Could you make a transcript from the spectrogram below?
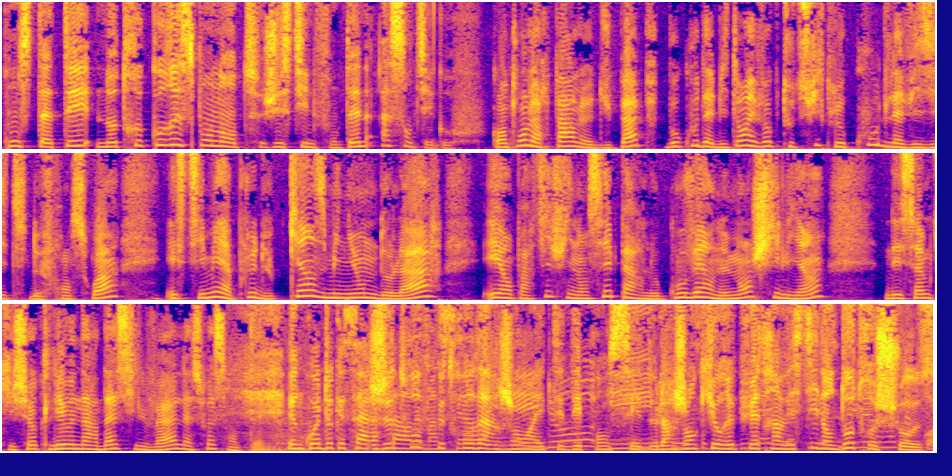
Constaté notre correspondante Justine Fontaine à Santiago. Quand on leur parle du pape, beaucoup d'habitants évoquent tout de suite le coût de la visite de François, estimé à plus de 15 millions de dollars et en partie financé par le gouvernement chilien. Des sommes qui choquent Leonarda Silva, la soixantaine. Je trouve que trop d'argent a été dépensé, de l'argent qui aurait pu être investi dans d'autres choses.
